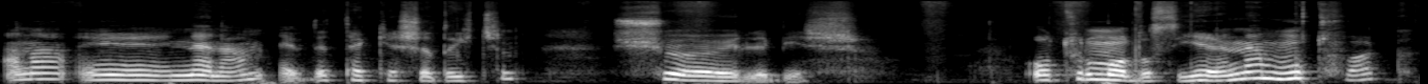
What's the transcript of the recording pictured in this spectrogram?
Ana e, nenem evde tek yaşadığı için şöyle bir oturma odası yerine mutfak.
